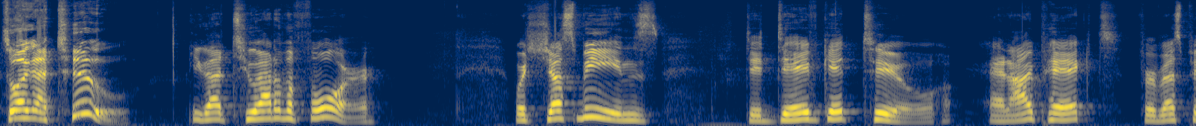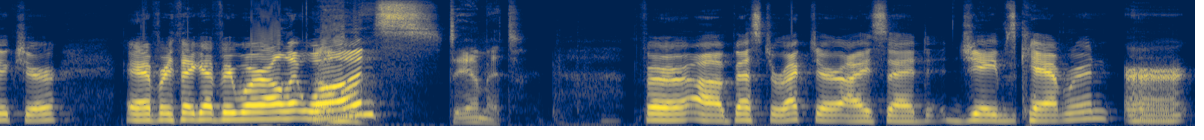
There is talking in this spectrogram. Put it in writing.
So I got two. You got two out of the four, which just means did Dave get two? And I picked for Best Picture Everything Everywhere All at Once. Damn it. For uh, Best Director, I said James Cameron. Er,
